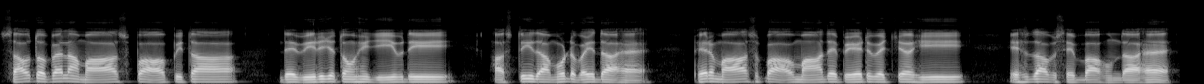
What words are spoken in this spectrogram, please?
ਸਭ ਤੋਂ ਪਹਿਲਾ ਮਾਸ ਭਾਵ ਪਿਤਾ ਦੇ ਵੀਰਜ ਤੋਂ ਹੀ ਜੀਵ ਦੀ ਹਸਤੀ ਦਾ ਮੁੱਢ ਵੱਜਦਾ ਹੈ। ਫਿਰ ਮਾਸ ਭਾਵ ਮਾਂ ਦੇ ਪੇਟ ਵਿੱਚ ਹੀ ਇਸ ਦਾ ਵਸੇਬਾ ਹੁੰਦਾ ਹੈ।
